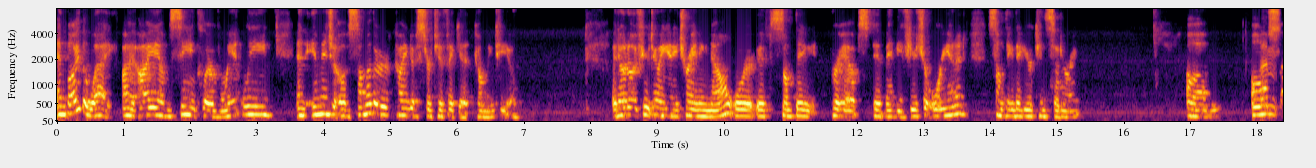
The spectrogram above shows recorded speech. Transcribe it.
and by the way I, I am seeing clairvoyantly an image of some other kind of certificate coming to you I don't know if you're doing any training now or if something, perhaps it may be future oriented, something that you're considering. Um, also,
